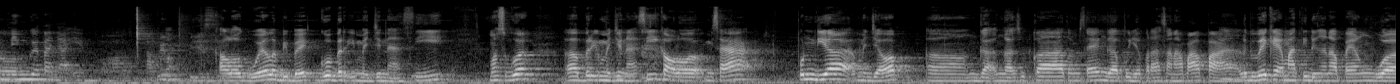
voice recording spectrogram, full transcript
mending gue tanyain kalau gue lebih baik gue berimajinasi maksud gue eh, berimajinasi kalau misalnya pun dia menjawab eh, nggak nggak suka atau misalnya nggak punya perasaan apa apa lebih baik kayak mati dengan apa yang gue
